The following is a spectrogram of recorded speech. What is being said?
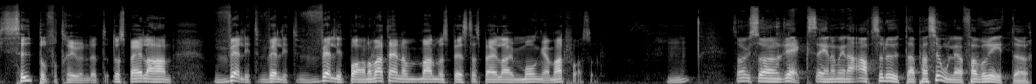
superförtroendet. Då spelar han väldigt, väldigt, väldigt bra. Han har varit en av Malmös bästa spelare i många matcher. Alltså. Mm. Så har vi Sören Rex, en av mina absoluta personliga favoriter.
